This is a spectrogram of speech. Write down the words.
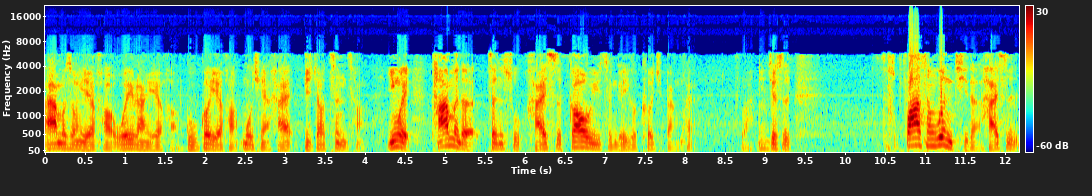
Amazon 也好，微软也好，谷歌也好，目前还比较正常，因为他们的增速还是高于整个一个科技板块，是吧？嗯，就是发生问题的还是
